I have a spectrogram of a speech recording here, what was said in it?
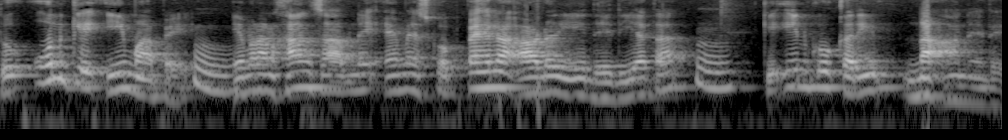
तो उनके ईमा पे इमरान खान साहब ने एमएस को पहला ऑर्डर ये दे दिया था कि इनको करीब ना आने दे।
